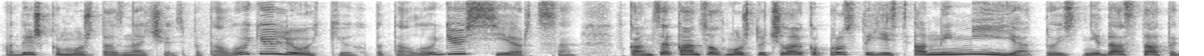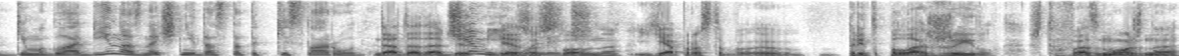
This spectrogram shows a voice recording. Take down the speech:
Одышка может означать патологию легких, патологию сердца. В конце концов, может у человека просто есть анемия, то есть недостаток гемоглобина, а значит недостаток кислорода. Да-да-да, Чем без, безусловно. Лечить? Я просто э, предположил, что, возможно,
